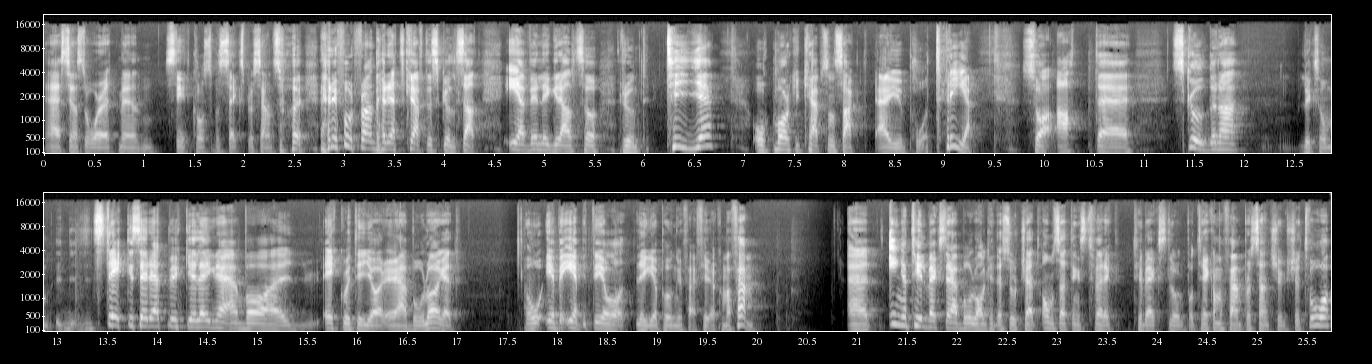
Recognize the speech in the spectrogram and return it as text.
eh, senaste året med en snittkostnad på 6% så är det fortfarande rätt kraftigt skuldsatt. EV ligger alltså runt 10 och market cap som sagt är ju på 3. Så att eh, skulderna liksom sträcker sig rätt mycket längre än vad equity gör i det här bolaget. Och EV ebitda ligger på ungefär 4,5. Eh, ingen tillväxt i det här bolaget i stort sett. Omsättningstillväxt låg på 3,5 procent 2022.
